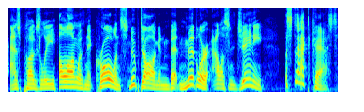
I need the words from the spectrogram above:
as Pugsley, along with Nick Kroll and Snoop Dogg and Bette Midler, Allison Janney. A stacked cast.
